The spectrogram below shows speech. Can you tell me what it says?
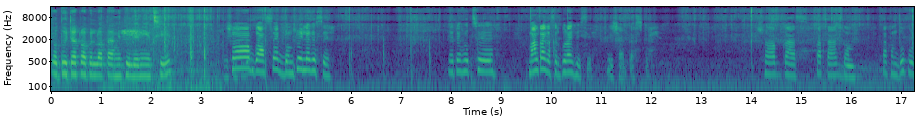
তো দুইটা টবের লতা আমি তুলে নিয়েছি। সব গাছ একদম টইলা গেছে। এটা হচ্ছে মালটা গাছের গোড়াই হয়েছে এই শাক গাছটা। সব গাছ পাতা একদম, এখন দুপুর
